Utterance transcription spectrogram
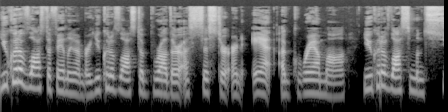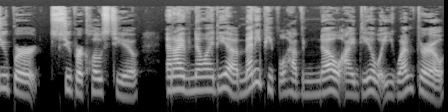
You could have lost a family member. You could have lost a brother, a sister, an aunt, a grandma. You could have lost someone super, super close to you. And I have no idea. Many people have no idea what you went through,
